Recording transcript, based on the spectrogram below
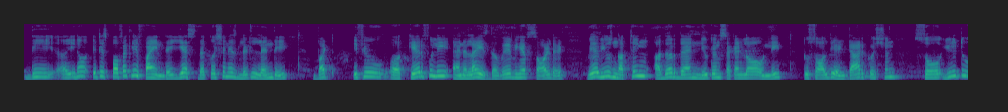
The uh, you know it is perfectly fine. The, yes, the question is little lengthy, but if you uh, carefully analyze the way we have solved it, we have used nothing other than Newton's second law only to solve the entire question. So you need to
